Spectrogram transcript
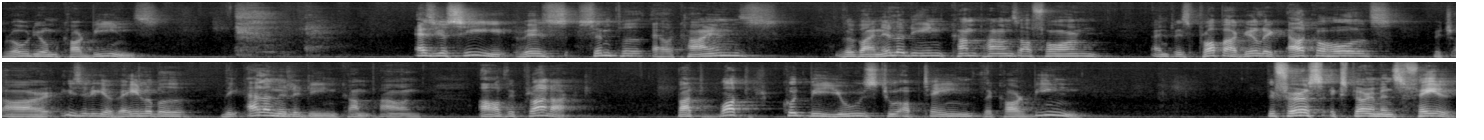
rhodium carbenes. As you see with simple alkynes, the vinylidene compounds are formed, and with propargylic alcohols, which are easily available, the allenylidene compound are the product. But what could be used to obtain the carbene? The first experiments failed.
